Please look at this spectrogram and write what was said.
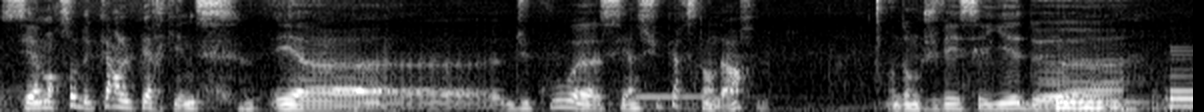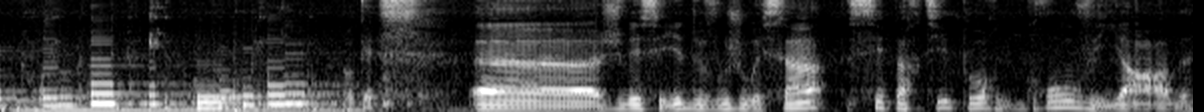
c'est un morceau de Carl Perkins et euh, du coup euh, c'est un super standard. Donc je vais essayer de... Ok. Euh, je vais essayer de vous jouer ça. C'est parti pour Groove Yard.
